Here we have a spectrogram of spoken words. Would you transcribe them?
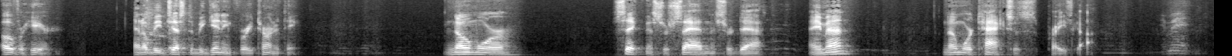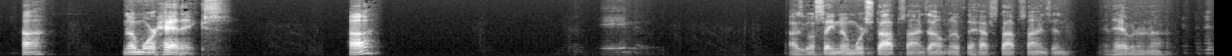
over here. And it'll be just the beginning for eternity. No more sickness or sadness or death. Amen? No more taxes, praise God. Amen. Huh? No more headaches. Huh? I was going to say no more stop signs. I don't know if they have stop signs in, in heaven or not.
